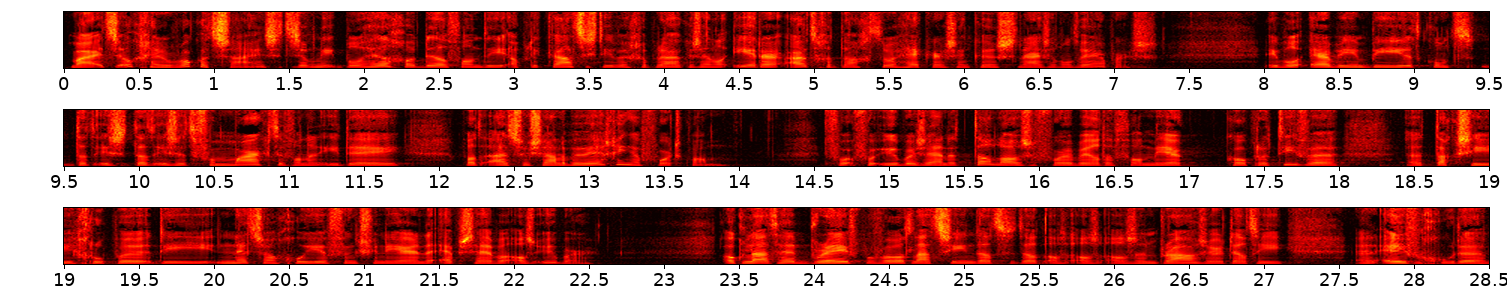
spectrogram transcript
Maar het is ook geen rocket science. Het is ook niet. Een heel groot deel van die applicaties die we gebruiken zijn al eerder uitgedacht door hackers en kunstenaars en ontwerpers. Ik wil Airbnb, dat, komt, dat, is, dat is het vermarkten van een idee wat uit sociale bewegingen voortkwam. Voor, voor Uber zijn er talloze voorbeelden van meer coöperatieve uh, taxigroepen die net zo'n goede functionerende apps hebben als Uber. Ook laat hè, Brave bijvoorbeeld laat zien dat, dat als, als, als een browser dat hij een even goede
